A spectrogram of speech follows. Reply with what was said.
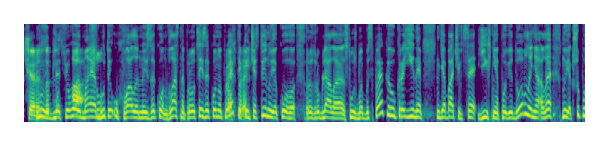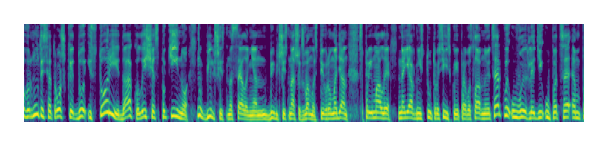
через Ну і для цього А має суд- бути ухвалений закон. Власне, про цей законопроект, Безперечно. який частину якого розробляла Служба безпеки України. Я бачив це їхнє повідомлення. Але ну, якщо повернутися трошки до історії, да, коли ще спокійно ну більшість населення, більшість наших з вами співгромадян сприймали наявність тут російської православної церкви у вигляді УПЦ МП,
